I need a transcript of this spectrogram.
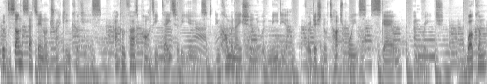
With the sun setting on tracking cookies, how can first party data be used in combination with media for additional touchpoints, scale, and reach? Welcome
